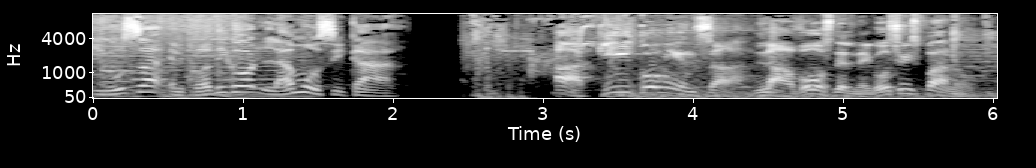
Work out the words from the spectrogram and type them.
Y usa el código La Música. Aquí comienza La Voz del Negocio Hispano.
